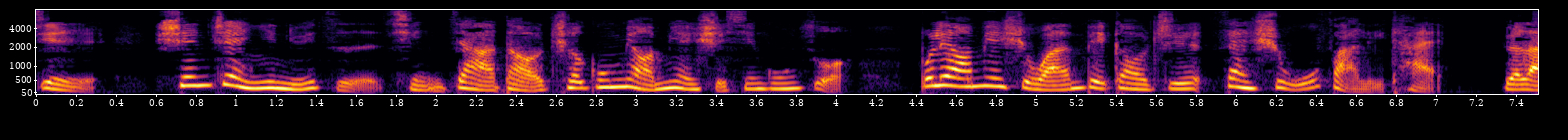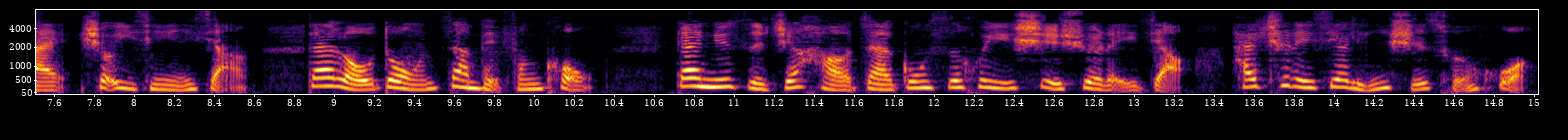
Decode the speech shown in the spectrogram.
近日，深圳一女子请假到车公庙面试新工作，不料面试完被告知暂时无法离开。原来受疫情影响，该楼栋暂被封控，该女子只好在公司会议室睡了一觉，还吃了一些零食存货。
